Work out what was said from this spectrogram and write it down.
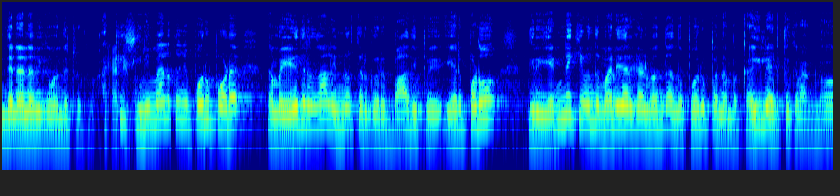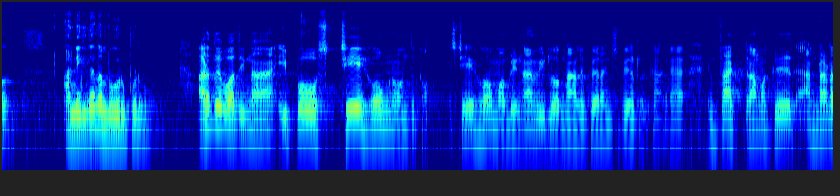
இந்த நிலைமைக்கு வந்துட்டு இருக்கோம் அட்லீஸ்ட் இனிமேல் கொஞ்சம் பொறுப்போட நம்ம எழுதுறதுனால இன்னொருத்தருக்கு ஒரு பாதிப்பு ஏற்படும்ங்கிற என்னைக்கு வந்து மனிதர்கள் வந்து அந்த பொறுப்பை நம்ம கையில் எடுத்துக்கிறாங்களோ அன்றைக்கி தான் நம்ம உருப்படுவோம். அடுத்து பார்த்தீங்கன்னா இப்போது ஸ்டே ஹோம்னு வந்துட்டோம். ஸ்டே ஹோம் அப்படின்னா வீட்டில் ஒரு நாலு பேர் அஞ்சு பேர் இருக்காங்க. இன்ஃபேக்ட் நமக்கு அன்றாட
